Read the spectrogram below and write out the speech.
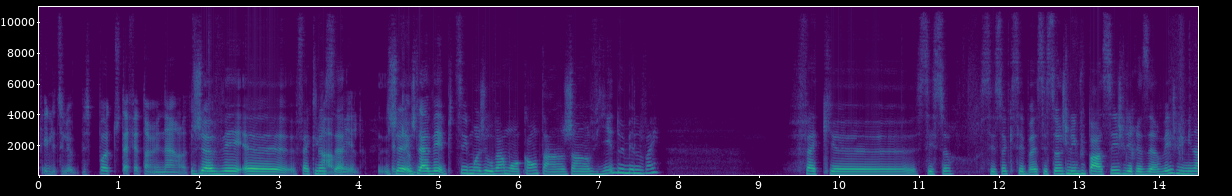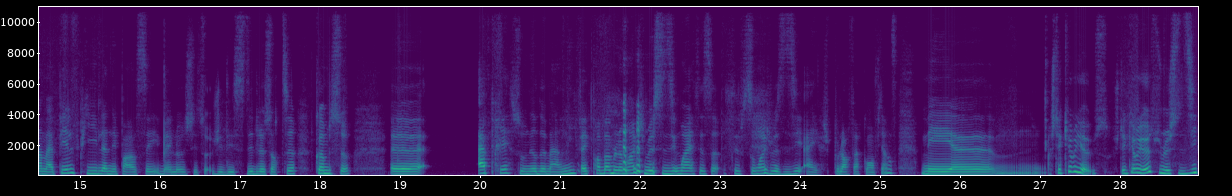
Fait que tu l'as pas tout à fait un an. J'avais. Euh, fait que là, ça, je, je l'avais. Puis, tu sais, moi, j'ai ouvert mon compte en janvier 2020. Fait que euh, c'est ça. C'est ça qui s'est C'est ça, je l'ai vu passer, je l'ai réservé, je l'ai mis dans ma pile, puis l'année passée, ben là, j'ai J'ai décidé de le sortir comme ça. Euh, après Souvenir de Marnie. Fait que probablement que je me suis dit, ouais, c'est ça. C'est souvent que je me suis dit, hey, je peux leur faire confiance. Mais euh, j'étais curieuse. J'étais curieuse, puis je me suis dit,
